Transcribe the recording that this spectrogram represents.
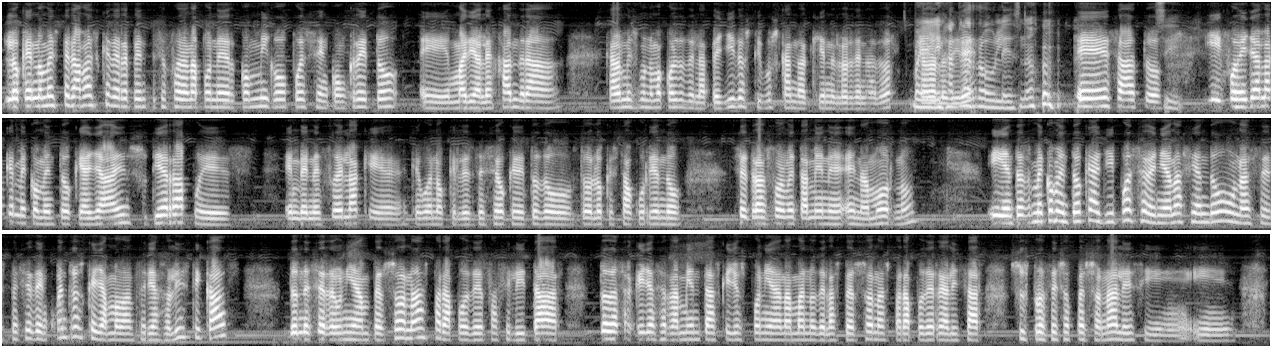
lo que no me esperaba es que de repente se fueran a poner conmigo, pues en concreto, eh, María Alejandra, que ahora mismo no me acuerdo del apellido, estoy buscando aquí en el ordenador. María Alejandra Robles, ¿no? Exacto. Y fue ella la que me comentó que allá en su tierra, pues en Venezuela, que, bueno, que les deseo que todo, todo lo que está ocurriendo se transforme también en, en amor, ¿no? Y entonces me comentó que allí pues se venían haciendo unas especies de encuentros que llamaban ferias holísticas, donde se reunían personas para poder facilitar todas aquellas herramientas que ellos ponían a mano de las personas para poder realizar sus procesos personales y,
